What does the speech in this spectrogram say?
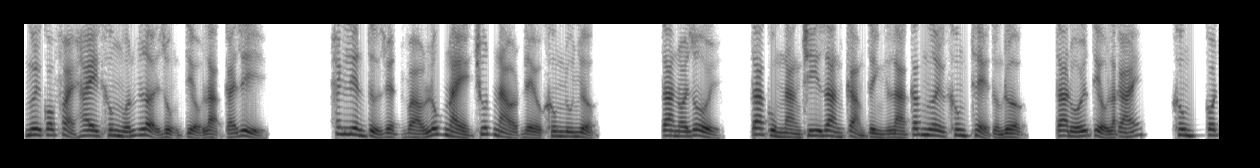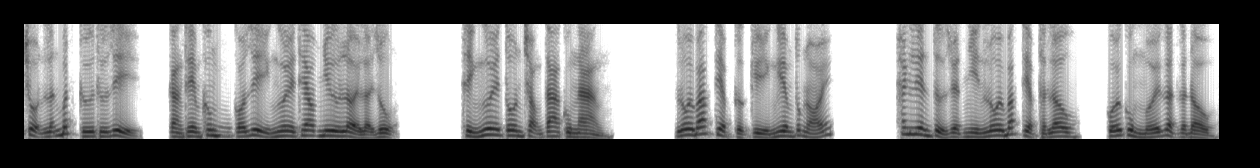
Ngươi có phải hay không muốn lợi dụng tiểu lạc cái gì? Hách liên tử duyệt vào lúc này chút nào đều không nhu nhược. Ta nói rồi, ta cùng nàng chi gian cảm tình là các ngươi không thể tưởng được, ta đối tiểu lạc cái, không có trộn lẫn bất cứ thứ gì, càng thêm không có gì ngươi theo như lời lợi dụng. Thì ngươi tôn trọng ta cùng nàng. Lôi bác tiệp cực kỳ nghiêm túc nói. Hách liên tử duyệt nhìn lôi bác tiệp thật lâu, cuối cùng mới gật gật đầu,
